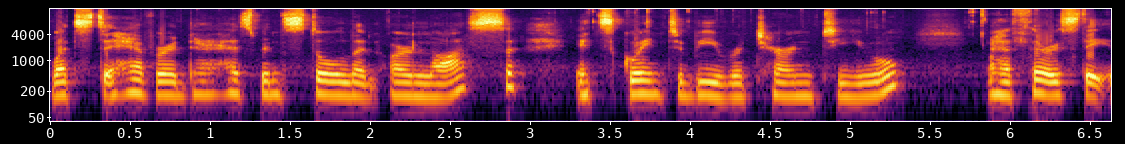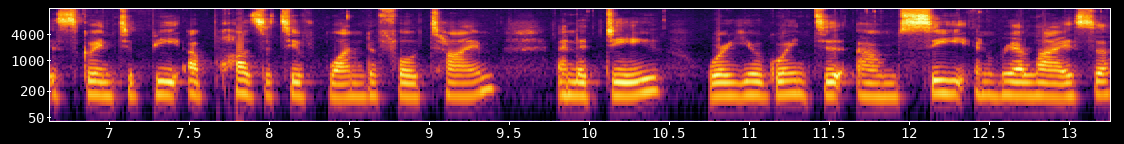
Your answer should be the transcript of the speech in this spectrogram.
Whatsoever that has been stolen or lost, it's going to be returned to you. Uh, Thursday is going to be a positive, wonderful time and a day where you're going to um, see and realize uh,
